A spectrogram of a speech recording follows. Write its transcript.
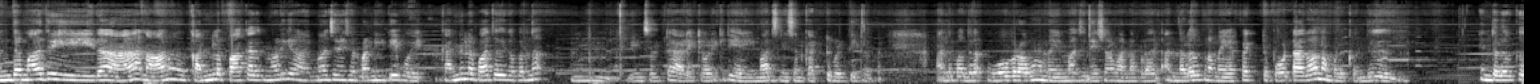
அந்த மாதிரி தான் நானும் கண்ணில் பார்க்கறதுக்கு முன்னாடி நான் இமேஜினேஷன் பண்ணிக்கிட்டே போய் கண்ணில் பார்த்ததுக்கு அப்புறம் தான் ம் அப்படின்னு சொல்லிட்டு அடக்கி உடக்கிட்டு என் இமேஜினேஷன் கட்டுப்படுத்திட்டு இருப்பேன். அந்த மாதிரி தான். ஓவராகவும் நம்ம இமேஜினேஷன் பண்ணக்கூடாது. அந்த அளவுக்கு நம்ம எஃபெக்ட் போட்டால் தான் நம்மளுக்கு வந்து எந்த அளவுக்கு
